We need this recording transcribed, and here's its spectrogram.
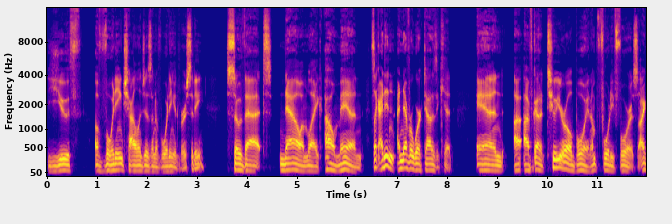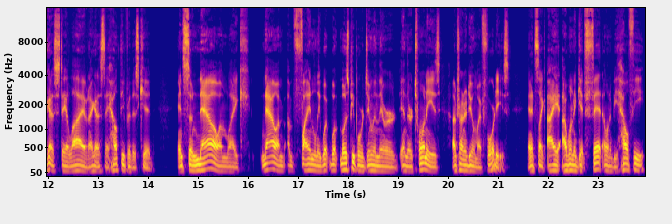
youth avoiding challenges and avoiding adversity, so that now I'm like, oh man, it's like I didn't, I never worked out as a kid. And I, I've got a two year old boy and I'm 44. So I got to stay alive and I got to stay healthy for this kid. And so now I'm like, now I'm, I'm finally what, what most people were doing, they were in their 20s. I'm trying to do in my 40s. And it's like, I, I want to get fit. I want to be healthy.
